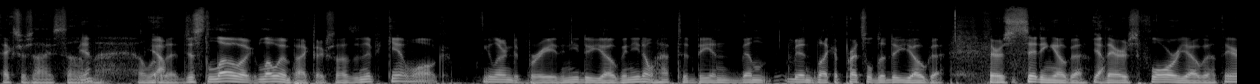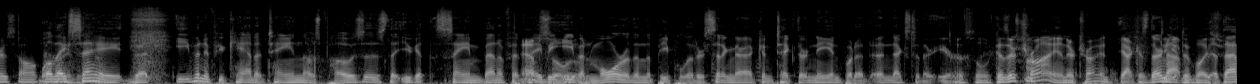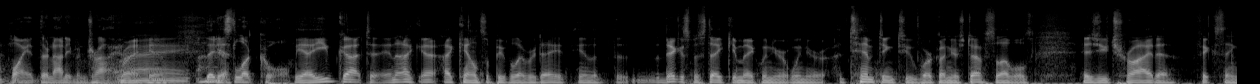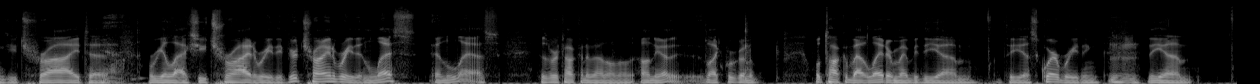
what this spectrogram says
exercise some Yeah. a little Yeah. bit, just low low impact exercise. And if you can't walk, you learn to breathe, and you do yoga, and you don't have to be in bend, bend like a pretzel to do yoga. There's sitting yoga. Yeah. There's floor yoga. There's all. Well, they kinds of say that even if you can't attain those poses, that you get the same benefit, maybe even more than the people that are sitting there that can take their knee and put it uh, next to their ear. because they're trying. They're trying. Yeah, because they're to not to place- at that point. They're not even trying. Right. yeah. Right. They just look cool. Yeah, you've got to, and I, I counsel people every day. You know, the, the, the biggest mistake you make when you're when you're attempting to work on your levels as you try to fix things. You try to Yeah. relax. You try to breathe. If you're trying to breathe, unless unless as we're talking about on the, on the other, like we're going to, we'll talk about later. Maybe the um the uh, square breathing, Mm-hmm. the um.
